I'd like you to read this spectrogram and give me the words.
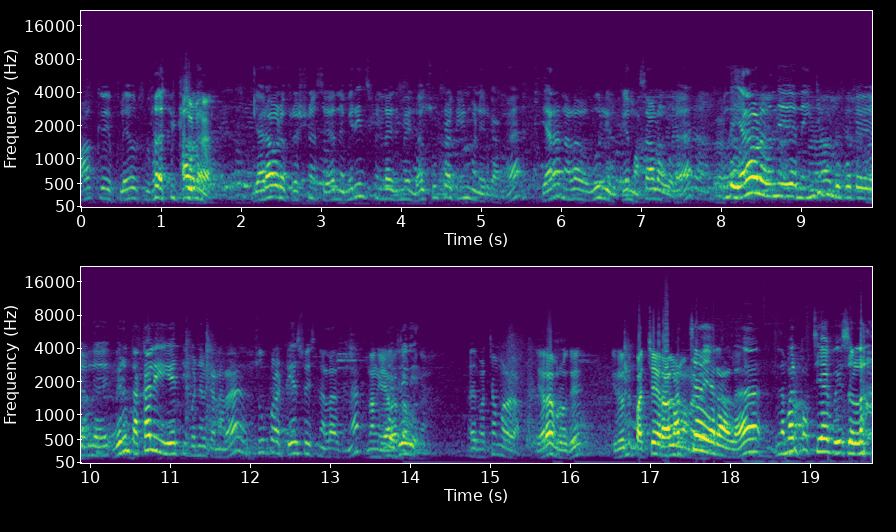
பார்க்க ஃப்ளேவர்ஃபுல்லாக சொல்லுங்க. இருக்கு. இறாவோட ஃப்ரெஷ்னஸ் அந்த மெரின் ஸ்பின்லாம் எதுவுமே இல்லை. சூப்பராக க்ளீன் பண்ணியிருக்காங்க. இறா நல்லா ஊறி இருக்கு மசாலாவோட. இந்த இறாவில் வந்து அந்த இஞ்சி பூண்டு போட்டு அந்த வெறும் தக்காளி ஏற்றி பண்ணியிருக்கனால சூப்பராக டேஸ்ட் வைஸ் நல்லா இருக்குங்க. நாங்க இறா அது பச்சை மிளகா. எறா ப்ரோ இது. இது வந்து பச்சை இறால் பச்சை இறால இந்த மாதிரி பச்சையாக போய் சொல்லலாம்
